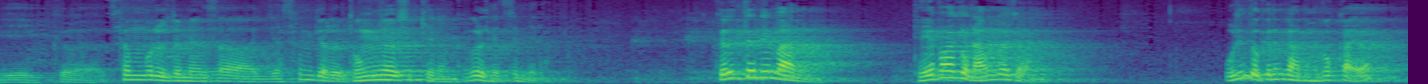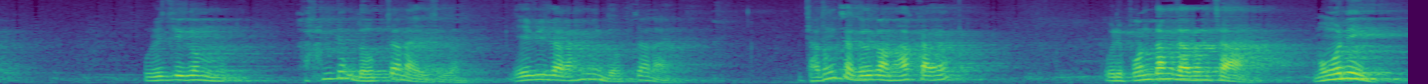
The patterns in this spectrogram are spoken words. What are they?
이 그 선물을 주면서 이제 선교를 독려시키는 그걸 했습니다. 그랬더니만 대박이 난 거죠. 우리도 그런 거 한번 해볼까요? 우리 지금 한 명도 없잖아요, 지금. 예비자가 한 명도 없잖아요. 자동차 그거 한번 할까요? 우리 본당 자동차, 모닝.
